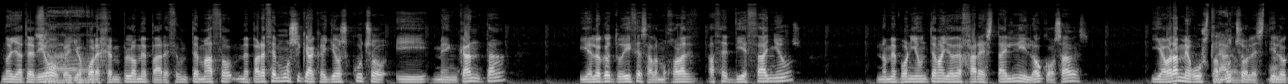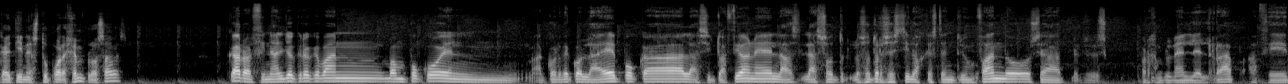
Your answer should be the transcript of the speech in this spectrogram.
No, ya te digo sea- que yo, por ejemplo, me parece un temazo, me parece música que yo escucho y me encanta. Y es lo que tú dices, a lo mejor hace 10 años no me ponía un tema yo de hardstyle ni loco, ¿sabes? Y ahora me gusta Claro, mucho el estilo claro. que tienes tú, por ejemplo, ¿sabes? Claro, al final yo creo que van, va un poco en acorde con la época, las situaciones, las, los otros estilos que estén triunfando. O sea, por ejemplo, en el del rap, hace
